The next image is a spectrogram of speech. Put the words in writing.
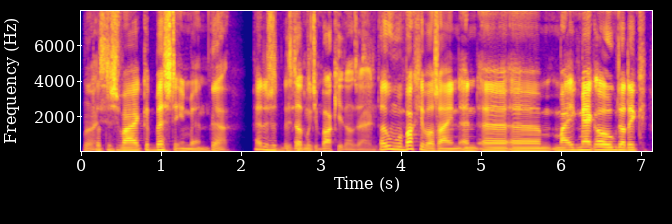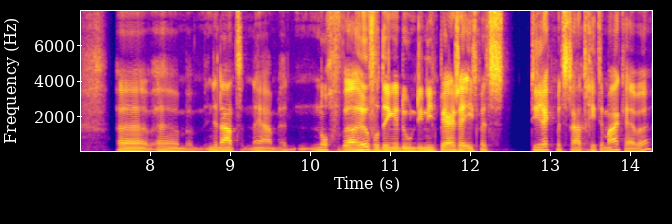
Nice. Dat is waar ik het beste in ben. ja. Dus het, Dus dat moet je bakje dan zijn. Dat moet mijn bakje wel zijn. En, eh, ehm, maar ik merk ook dat ik eh, ehm, inderdaad nou ja, nog wel heel veel dingen doe die niet per se iets met direct met strategie te maken hebben,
